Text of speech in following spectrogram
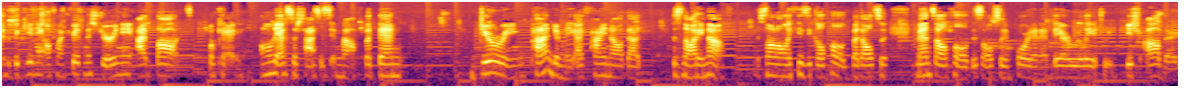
in the beginning of my fitness journey I thought okay only exercise is enough but then during pandemic I find out that it's not enough it's not only physical health but also mental health is also important and they are related to each other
